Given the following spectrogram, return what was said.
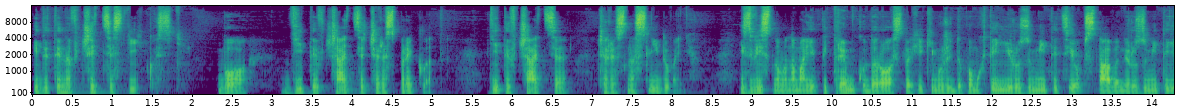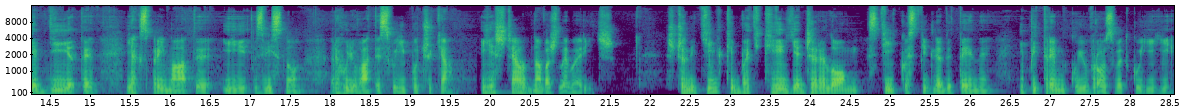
і дитина вчиться стійкості. Бо діти вчаться через приклад, діти вчаться через наслідування. І, звісно, вона має підтримку дорослих, які можуть допомогти їй розуміти ці обставини, розуміти, як діяти, як сприймати і, звісно, регулювати свої почуття. І є ще одна важлива річ, що не тільки батьки є джерелом стійкості для дитини і підтримкою в розвитку її,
